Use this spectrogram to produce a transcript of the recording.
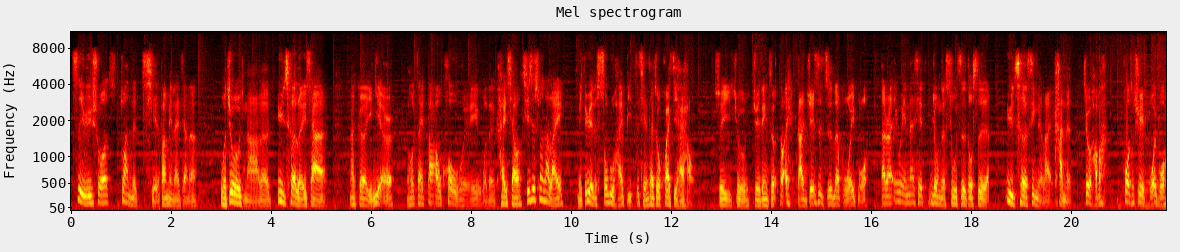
至于说赚的钱方面来讲呢，我就拿了预测了一下那个营业额，然后再倒扣回我的开销，其实算下来每个月的收入还比之前在做会计还好，所以就决定说说，哎，感觉是值得搏一搏。当然，因为那些用的数字都是。预测性的来看的就好吧，豁出去搏一搏。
